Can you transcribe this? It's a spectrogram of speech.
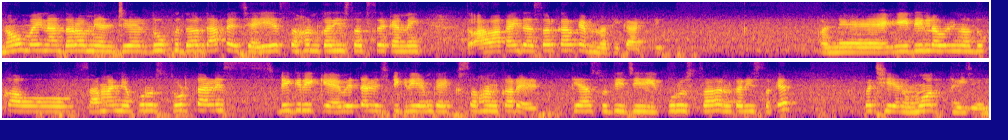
નવ મહિના દરમિયાન જે દુઃખ દર્દ આપે છે, એ સહન કરી શકશે કે નહીં. તો આવા કાયદા સરકાર કેમ નથી કાઢતી? અને એ ડિલિવરીનો દુખાવો સામાન્ય પુરુષ સુડતાલીસ ડિગ્રી કે બેતાલીસ ડિગ્રી એમ કંઈક સહન કરે, ત્યાં સુધી જે પુરુષ સહન કરી શકે, પછી એનું મોત થઈ જાય.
